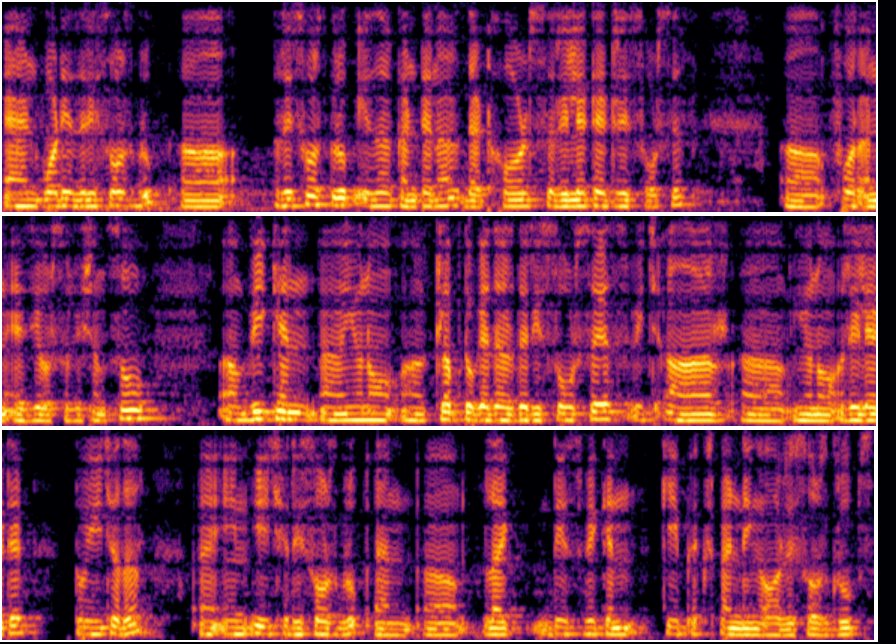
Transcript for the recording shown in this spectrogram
And what is resource group? Uh, resource group is a container that holds related resources uh, for an azure solution. So we can you know club together the resources which are you know related to each other. uh, in each resource group and uh, like this we can keep expanding our resource groups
